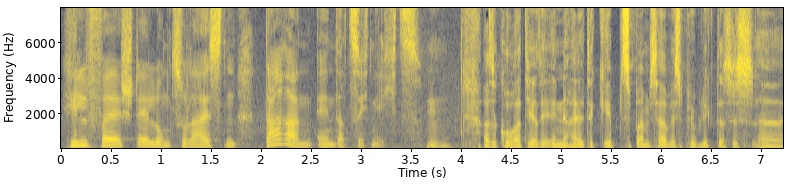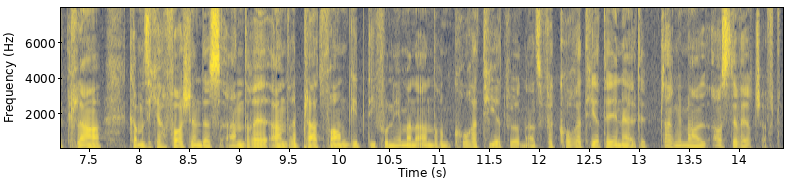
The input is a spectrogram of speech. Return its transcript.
Hilfestellung zu leisten, daran ändert sich nichts. Mhm. Also kuratierte Inhalte gibt es beim Service Public, das ist äh, klar. Kann man sich auch vorstellen, dass es andere, andere Plattformen gibt, die von jemand anderem kuratiert würden, also für kuratierte Inhalte, sagen wir mal aus der Wirtschaft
